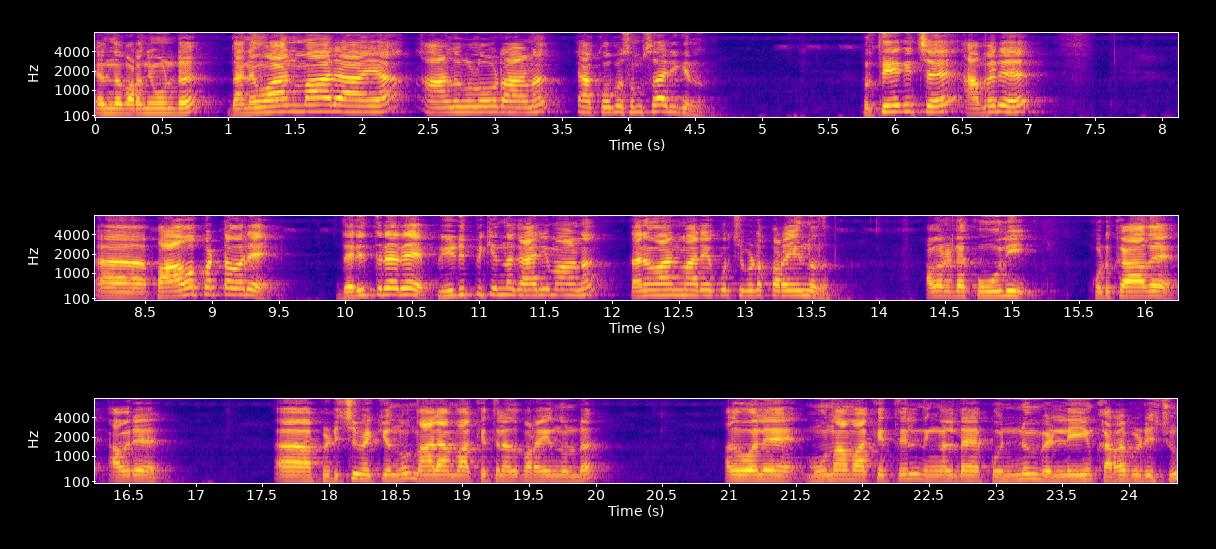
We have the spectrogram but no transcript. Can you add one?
എന്ന് പറഞ്ഞുകൊണ്ട് ധനവാന്മാരായ ആളുകളോടാണ് യാക്കോബ് സംസാരിക്കുന്നത്. പ്രത്യേകിച്ച് അവർ പാവപ്പെട്ടവരെ ദരിദ്രരെ പീഡിപ്പിക്കുന്ന കാര്യമാണ് ധനവാന്മാരെക്കുറിച്ച് ഇവിടെ പറയുന്നത്. അവരുടെ കൂലി കൊടുക്കാതെ അവർ പിടിച്ചു വയ്ക്കുന്നു നാലാം വാക്യത്തിൽ അത് പറയുന്നുണ്ട്. അതുപോലെ മൂന്നാം വാക്യത്തിൽ നിങ്ങളുടെ പൊന്നും വെള്ളിയും കറ പിടിച്ചു.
